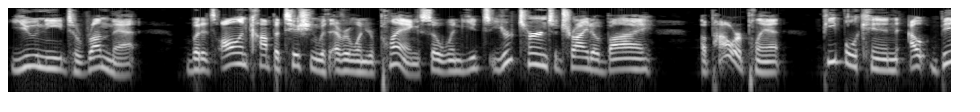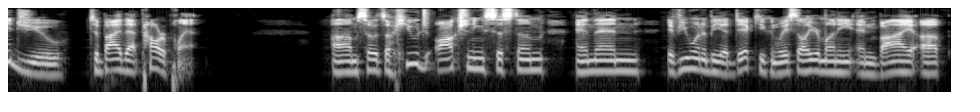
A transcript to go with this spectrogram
you need to run that. But it's all in competition with everyone you're playing. So when you, it's your turn to try to buy a power plant, people can outbid you to buy that power plant. Um, so it's a huge auctioning system, and then if you want to be a dick, you can waste all your money and buy up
